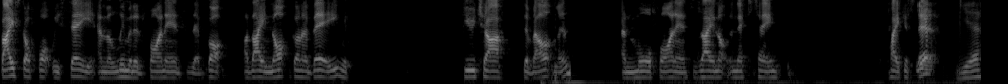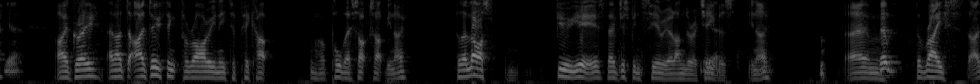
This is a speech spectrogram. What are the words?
based off what we see and the limited finances they've got, are they not going to be with future developments and more finances? They're they not the next team to take a step? yeah, Yeah, I agree, and I, d- I do think Ferrari need to pick up, pull their socks up. You know, for the last few years they've just been serial underachievers. You know, um, They're- the race I,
